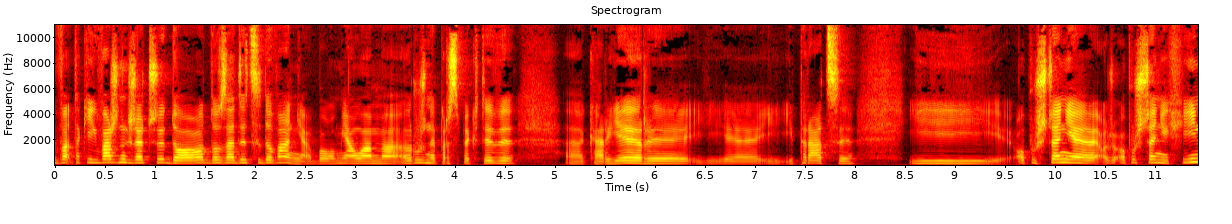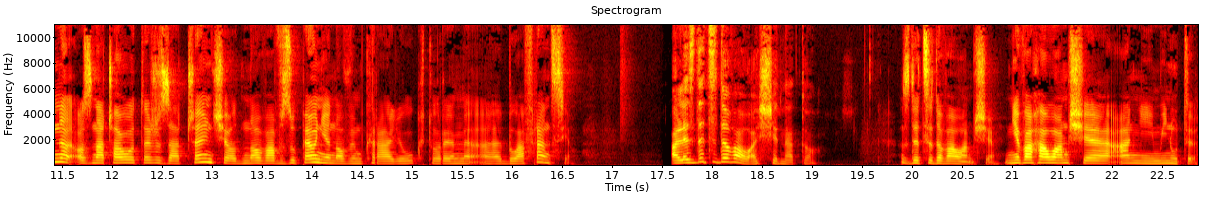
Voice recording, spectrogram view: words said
wa takich ważnych rzeczy do, do zadecydowania, bo miałam różne perspektywy e, kariery i, i, i pracy. I opuszczenie, opuszczenie Chin oznaczało też zaczęcie od nowa w zupełnie nowym kraju, którym e, była Francja. Ale zdecydowałaś się na to. Zdecydowałam się. Nie wahałam się ani minuty.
